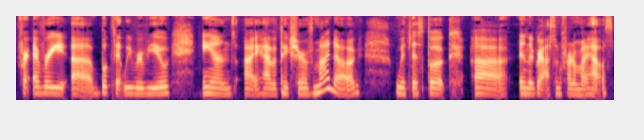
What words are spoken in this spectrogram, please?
for every uh, book that we review, and I have a picture of my dog with this book uh, in the grass in front of my house.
